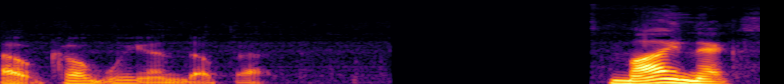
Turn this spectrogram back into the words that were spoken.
outcome we end up at. My next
